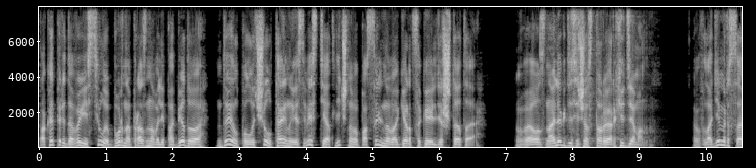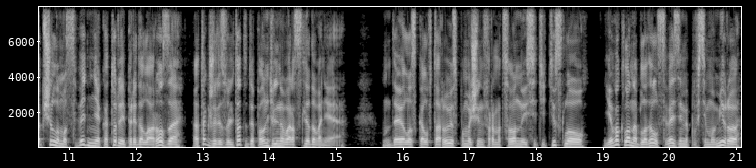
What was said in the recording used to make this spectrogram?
Пока передовые силы бурно праздновали победу, Дейл получил тайное известие от личного посыльного герцога Эльдиштета. «Вы узнали, где сейчас второй архидемон?» Владимир сообщил ему сведения, которые передала Роза, а также результаты дополнительного расследования. Дейл искал вторую с помощью информационной сети Тислоу, его клан обладал связями по всему миру,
